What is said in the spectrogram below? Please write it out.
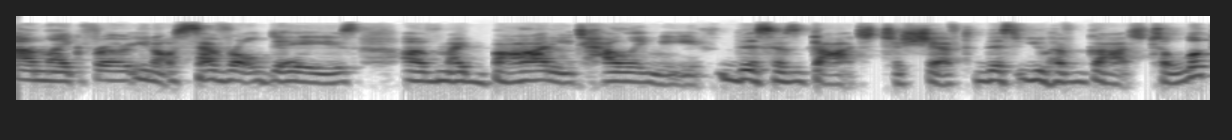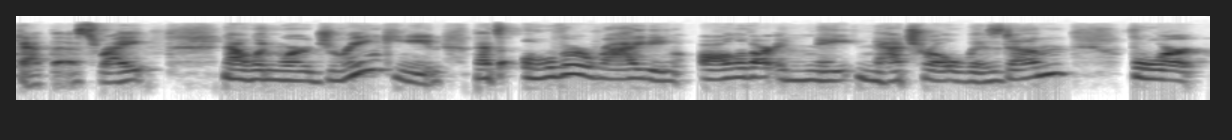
um, like for you know several days of my body telling me this has got to shift. This you have got to look at this right? Now when we're drinking that's overriding all of our innate natural wisdom for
